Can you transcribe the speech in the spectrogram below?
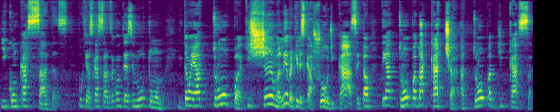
e com caçadas, porque as caçadas acontecem no outono. Então é a trompa que chama, lembra aqueles cachorros de caça e tal? Tem a trompa da cacha, a trompa de caça.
